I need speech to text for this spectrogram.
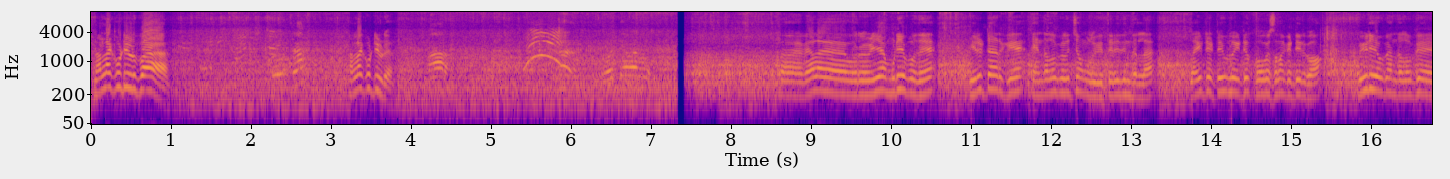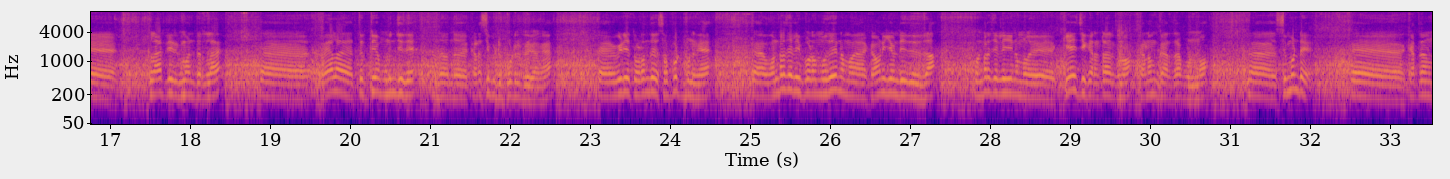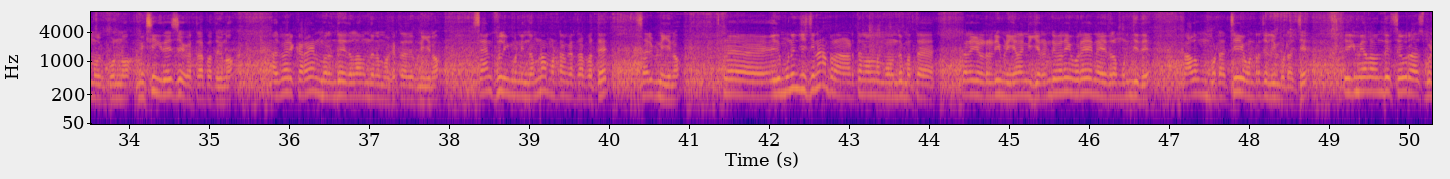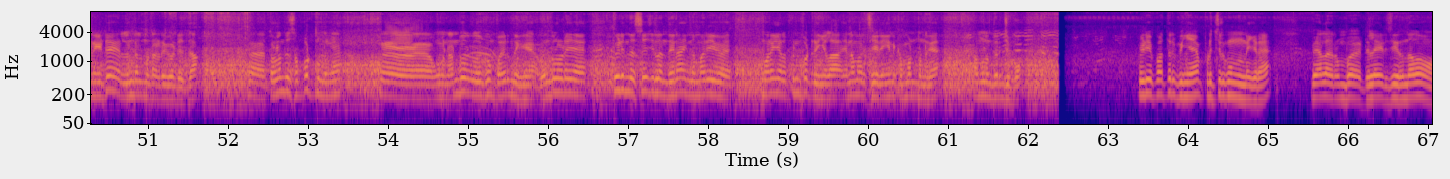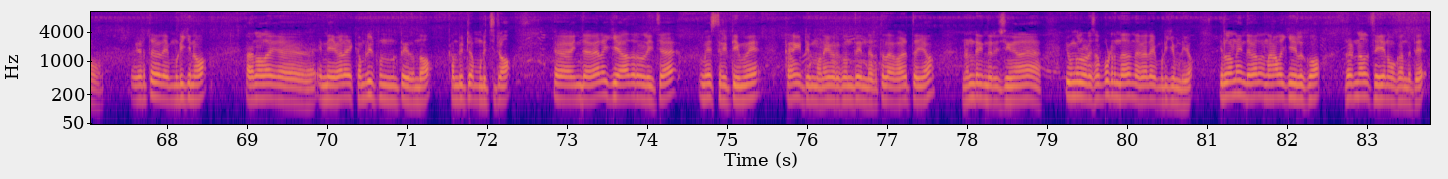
நல்லா கூட்டி விடுப்பா. நல்லா கூட்டி விடு. வேலை ஒரு வழியாக முடிய போகுது. இருட்டாக இருக்குது எந்த அளவுக்கு வெளிச்சம் உங்களுக்கு தெரியுதுன்னு தெரில லைட்டு டியூப் லைட்டு ஃபோக்கஸ் எல்லாம் கட்டியிருக்கோம். வீடியோவுக்கு அந்த அளவுக்கு கிளாரிட்டி இருக்குமான்னு தெரில வேலை திருப்தியாக முடிஞ்சுது. அந்த அந்த கடைசி பிட்டு போட்டுட்ருக்காங்க வீடியோ தொடர்ந்து சப்போர்ட் பண்ணுங்கள் ஒன்றரை ஜல்லி போடும்போது நம்ம கவனிக்க வேண்டியது இதுதான். ஒன்றரை ஜல்லி நம்மளுக்கு கேஜி கரெக்டாக இருக்கணும். கணம் கரெக்டாக பண்ணணும் சிமெண்ட்டு கரெக்டாக நம்மளுக்கு பண்ணணும் மிக்சிங் ரேஷியோ கரெக்டாக பார்த்துக்கணும் அது மாதிரி கரையான் மருந்து இதெல்லாம் வந்து நம்ம கரெக்டாக இது பண்ணிக்கணும். சேண்ட் ஃபில்லிங் பண்ணியிருந்தோம்னா மட்டம் கரெக்டாக பார்த்து சரி பண்ணிக்கணும். இது முடிஞ்சிச்சுன்னா அப்புறம் அடுத்த நாள் நம்ம வந்து மற்ற வேலைகள் ரெடி பண்ணிக்கலாம். இன்றைக்கி ரெண்டு வேலையும் ஒரே இதில் முடிஞ்சுது. காலமும் போட்டாச்சு ஒன்றரை ஜல்லியும் போட்டாச்சு. இதுக்கு மேலே வந்து செவ்வறு ஆஸ் பண்ணிக்கிட்டு லெண்டல் மட்டும் எடுக்க வேண்டியது தான் தொடர்ந்து சப்போர்ட் பண்ணுங்கள் உங்கள் நண்பர்களுக்கும் பகிர்ந்துங்க உங்களுடைய வீடு இந்த ஸ்டேஜில் இருந்தீங்கன்னா இந்த மாதிரி முறைகளை பின்பற்றுறீங்களா? என்ன மாதிரி செய்கிறீங்கன்னு கமெண்ட் பண்ணுங்கள் நம்மளும் தெரிஞ்சுப்போம். வீடியோ பார்த்துருப்பீங்க. பிடிச்சிருக்கும்னு நினைக்கிறேன். வேலை ரொம்ப டிலே ஆகிடுச்சு இருந்தாலும் எடுத்த வேலையை முடிக்கணும். அதனால் இன்னைய வேலையை கம்ப்ளீட் பண்ணிட்டு இருந்தோம். கம்ப்ளீட்டாக முடிச்சிட்டோம். இந்த வேலைக்கு ஆதரவளித்த மேஸ்திரி டீமு கணக்கு டீம் அனைவருக்கும் வந்து இந்த இடத்துல வாழ்த்தையும் நன்றி தெரிவிச்சுங்க இவங்களோட சப்போர்ட் இருந்தால் தான் இந்த வேலையை முடிக்க முடியும். இல்லைன்னா இந்த வேலை நாளைக்கும் இழுக்கும். ரெண்டு நாள் செய்யணும் உட்காந்துட்டு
